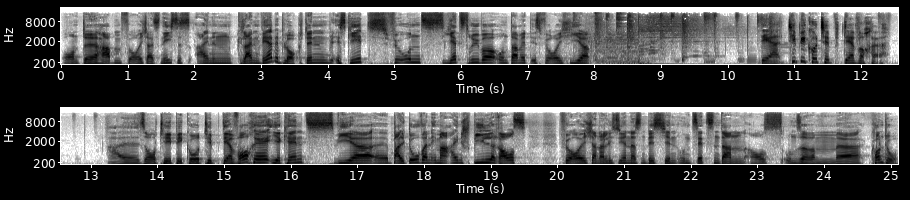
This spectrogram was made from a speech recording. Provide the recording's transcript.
und äh, haben für euch als nächstes einen kleinen Werbeblock, denn es geht für uns jetzt drüber und damit ist für euch hier der Tipico-Tipp der Woche. Also Tipico-Tipp der Woche. Ihr kennt's, wir äh, baldovern immer ein Spiel raus für euch, analysieren das ein bisschen und setzen dann aus unserem äh, Konto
